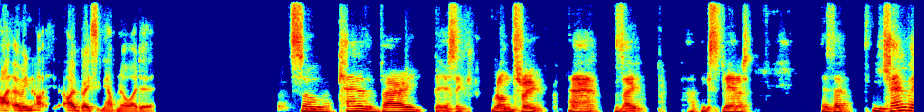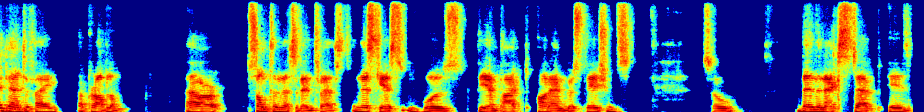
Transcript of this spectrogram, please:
I, I mean I, I basically have no idea. So kind of very basic run through uh, as I explain it is that you kind of identify a problem or something that's of interest. In this case, was the impact on MGUS patients. So then the next step is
